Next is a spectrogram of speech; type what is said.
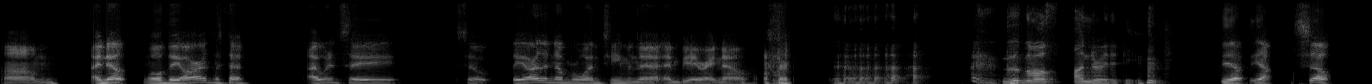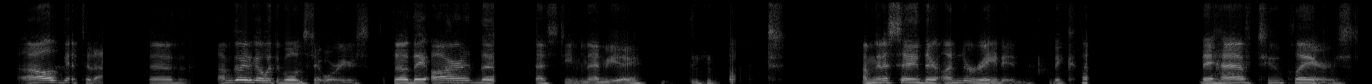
Um, I know, well, they are the, I wouldn't say so. They are the number one team in the NBA right now. this is the most underrated team. yeah, yeah. So I'll get to that. Uh, I'm going to go with the Golden State Warriors. So they are the best team in the NBA. I'm going to say they're underrated because they have two players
